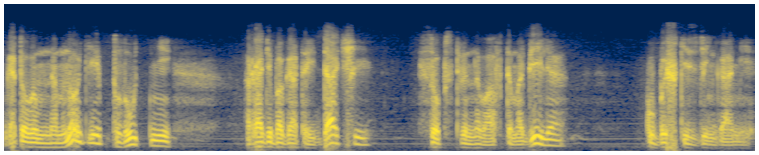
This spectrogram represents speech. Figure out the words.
готовым на многие плутни ради богатой дачи, собственного автомобиля, кубышки с деньгами.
